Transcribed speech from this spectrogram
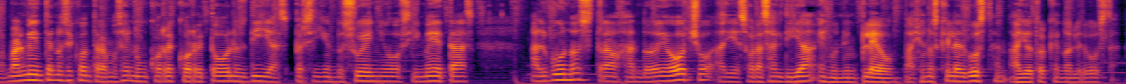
Normalmente nos encontramos en un corre-corre todos los días, persiguiendo sueños y metas, algunos trabajando de 8 a 10 horas al día en un empleo. Hay unos que les gustan, hay otros que no les gusta.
